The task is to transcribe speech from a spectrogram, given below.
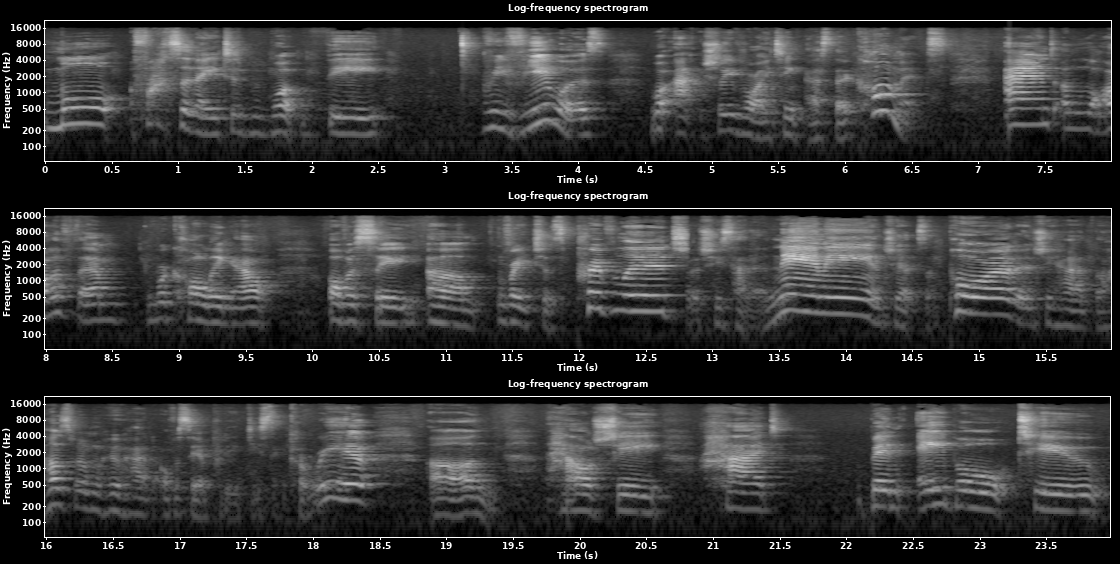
more fascinated with what the reviewers were actually writing as their comments. And a lot of them were calling out, obviously, um, Rachel's privilege. She's had a nanny and she had support and she had the husband who had obviously a pretty decent career. Um, how she had been able to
